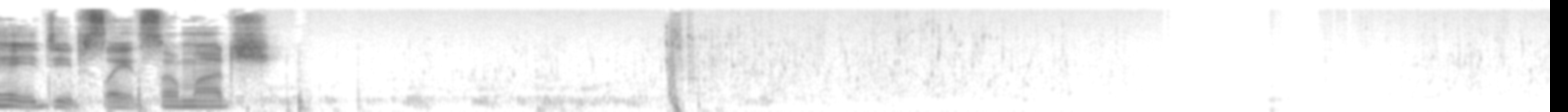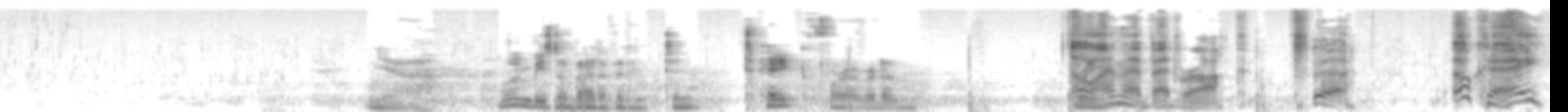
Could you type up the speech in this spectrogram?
Hate deepslate so much. Yeah, it wouldn't be so bad if it didn't take forever to. Oh. I'm at bedrock. okay.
